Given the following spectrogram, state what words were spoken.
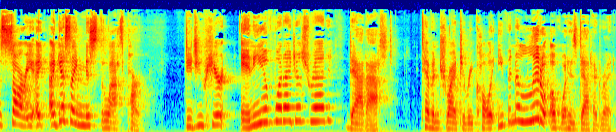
sorry, I, I guess I missed the last part. Did you hear any of what I just read? Dad asked. Tevin tried to recall even a little of what his dad had read.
